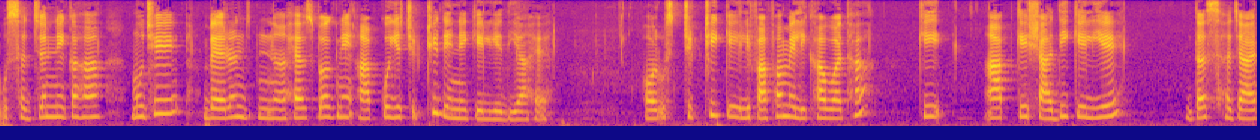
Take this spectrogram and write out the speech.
उस सज्जन ने कहा, मुझे बैरन हेल्सबर्ग ने आपको ये चिट्ठी देने के लिए दिया है। और उस चिट्ठी के लिफाफा में लिखा हुआ था कि आपके शादी के लिए दस हज़ार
